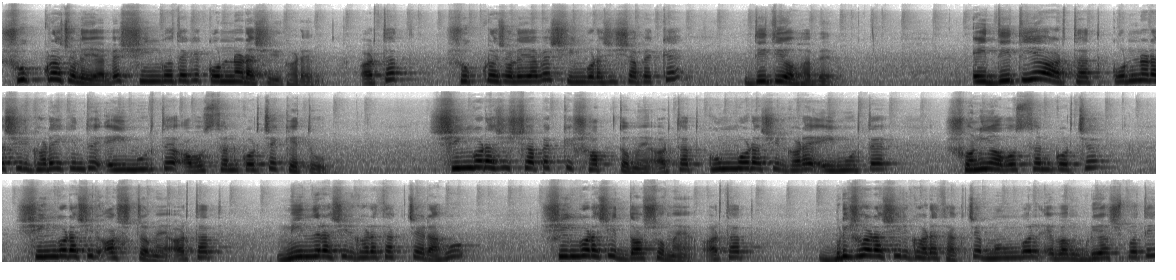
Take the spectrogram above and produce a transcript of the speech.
শুক্র চলে যাবে সিংহ থেকে কন্যা রাশির ঘরে। অর্থাৎ শুক্র চলে যাবে সিংহ রাশির সাপেক্ষে দ্বিতীয়ভাবে। এই দ্বিতীয় অর্থাৎ কন্যা রাশির ঘরেই কিন্তু এই মুহূর্তে অবস্থান করছে কেতু। সিংহ রাশির সাপেক্ষে সপ্তমে, অর্থাৎ কুম্ভ রাশির ঘরে এই মুহূর্তে শনি অবস্থান করছে। সিংহ রাশির অষ্টমে, অর্থাৎ মীন রাশির ঘরে থাকছে রাহু। সিংহ রাশির দশমে, অর্থাৎ বৃষ রাশির ঘরে থাকছে মঙ্গল এবং বৃহস্পতি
